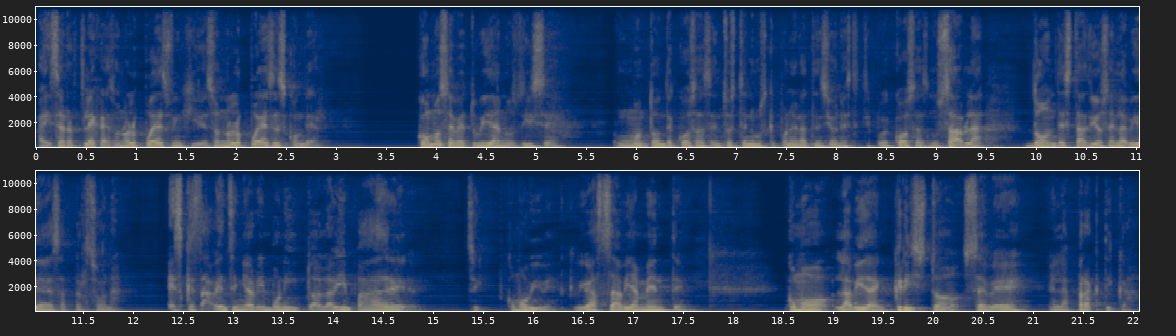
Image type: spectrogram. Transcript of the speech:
Ahí se refleja, eso no lo puedes fingir, eso no lo puedes esconder. Cómo se ve tu vida nos dice un montón de cosas, entonces tenemos que poner atención a este tipo de cosas. Nos habla dónde está Dios en la vida de esa persona es que sabe enseñar bien bonito, habla bien padre. Sí, ¿cómo vive? Que viva sabiamente. Cómo la vida en Cristo se ve en la práctica.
